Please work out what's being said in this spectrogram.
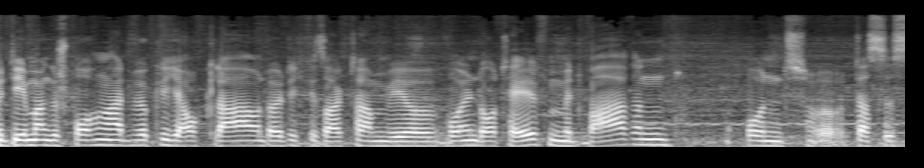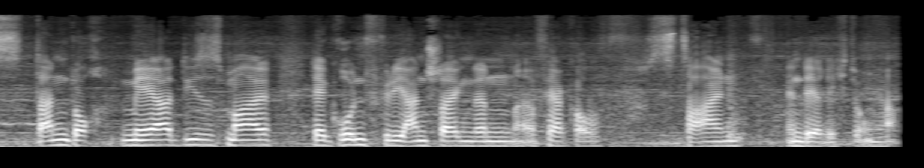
mit denen man gesprochen hat, wirklich auch klar und deutlich gesagt haben, wir wollen dort helfen mit Waren. Und äh, das ist dann doch mehr dieses Mal der Grund für die ansteigenden äh, Verkaufszahlen in der Richtung. Ja.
